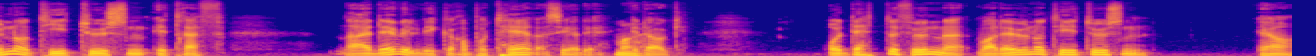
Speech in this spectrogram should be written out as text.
under 10 000 i treff? Nei, det vil vi ikke rapportere, sier de Nei. i dag. Og dette funnet, var det under 10 000? Ja,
